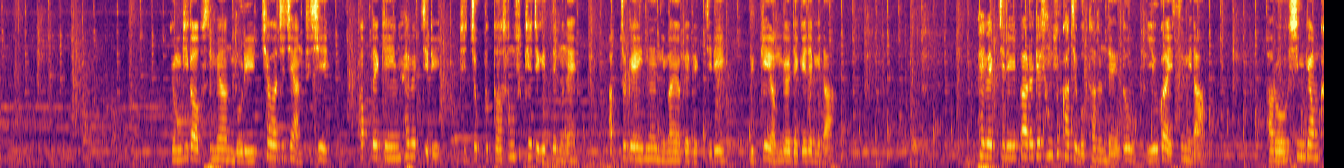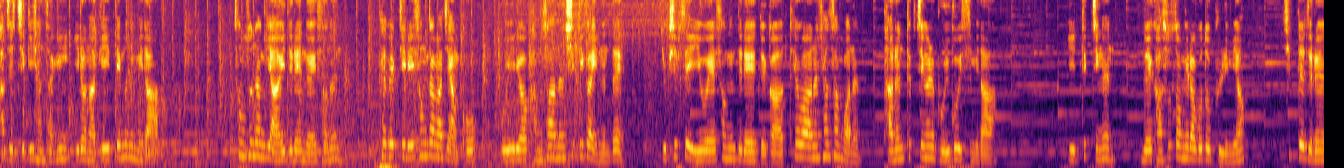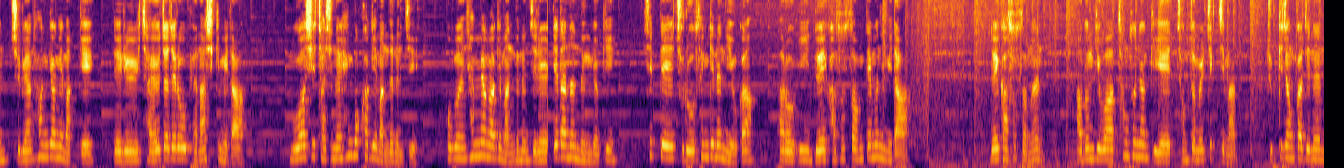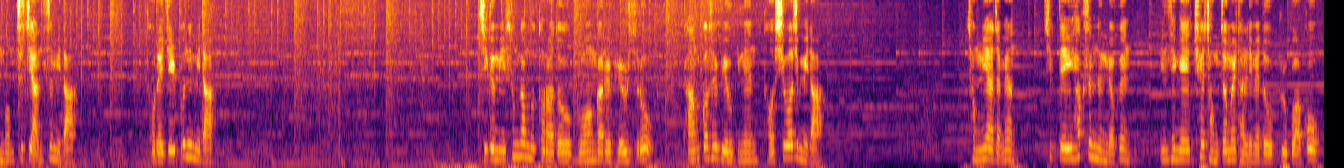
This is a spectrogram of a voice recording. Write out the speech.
용기가 없으면 물이 채워지지 않듯이 껍데기인 회백질이 뒤쪽부터 성숙해지기 때문에 앞쪽에 있는 이마엽의 백질이 늦게 연결되게 됩니다. 회백질이 빠르게 성숙하지 못하는 데에도 이유가 있습니다. 바로 신경 가지치기 현상이 일어나기 때문입니다. 청소년기 아이들의 뇌에서는 폐백질이 성장하지 않고 오히려 감소하는 시기가 있는데 60세 이후의 성인들의 뇌가 퇴화하는 현상과는 다른 특징을 보이고 있습니다. 이 특징은 뇌 가소성이라고도 불리며 10대들은 주변 환경에 맞게 뇌를 자유자재로 변화시킵니다. 무엇이 자신을 행복하게 만드는지 혹은 현명하게 만드는지를 깨닫는 능력이 10대에 주로 생기는 이유가 바로 이 뇌 가소성 때문입니다. 뇌 가소성은 아동기와 청소년기에 정점을 찍지만 죽기 전까지는 멈추지 않습니다. 덜해질 뿐입니다. 지금 이 순간부터라도 무언가를 배울수록 다음 것을 배우기는 더 쉬워집니다. 정리하자면 10대의 학습 능력은 인생의 최정점을 달림에도 불구하고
